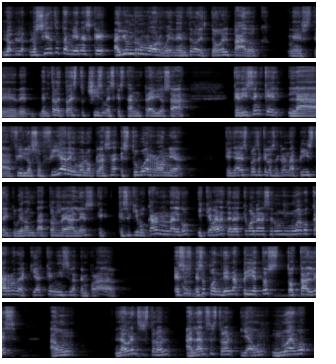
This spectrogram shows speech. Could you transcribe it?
Lo, lo, lo, cierto también es que hay un rumor, güey, dentro de todo el paddock, este, de, dentro de todos estos chismes que están previos a, que dicen que la filosofía del monoplaza estuvo errónea, que ya después de que lo sacaron a pista y tuvieron datos reales, que, que se equivocaron en algo y que van a tener que volver a hacer un nuevo carro de aquí a que inicie la temporada. Eso, Ay, eso pondría en aprietos totales a un Lawrence Stroll, a Lance Stroll y a un nuevo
